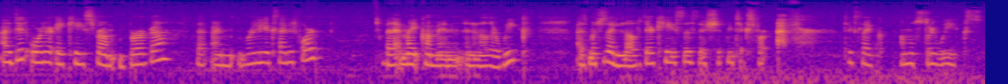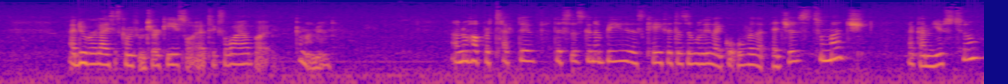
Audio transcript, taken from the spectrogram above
I did order a case from Berga that I'm really excited for. But it might come in in another week. As much as I love their cases, their shipping takes forever. It takes like almost three weeks. I do realize it's coming from Turkey, so it takes a while, but come on, man. I don't know how protective this is gonna be. This case, it doesn't really like go over the edges too much, like I'm used to.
